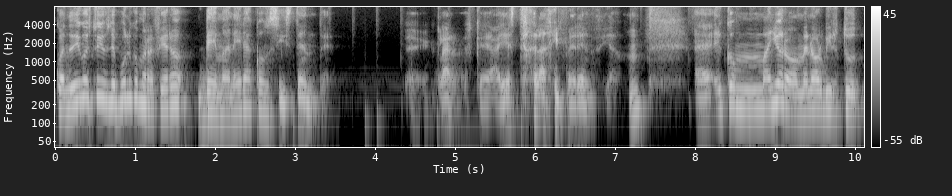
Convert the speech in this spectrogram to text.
cuando digo estudios de público me refiero de manera consistente. Claro, es que ahí está la diferencia. Eh, con mayor o menor virtud,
